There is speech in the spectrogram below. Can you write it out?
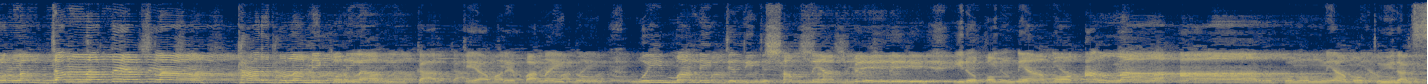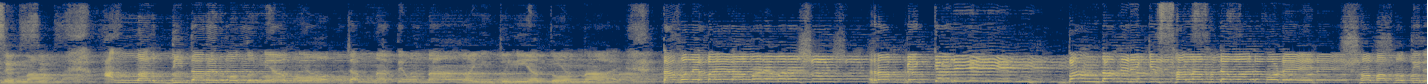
করলাম, জান্নাতে আসলাম। কার গুলামি করলাম? কার কে আমারে বানাইলো? ওই মালিক যেদিন সামনে আসবে, এরকম নিয়ামত আল্লাহ আর কোন নিয়ামত তুই রাখছেন না। আল্লাহর দিদারের মতো নিয়ামত জান্নাতেও নাই, দুনিয়াতেও নাই। তাহলে বাইরে আমার এবার শোন সভাপতির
